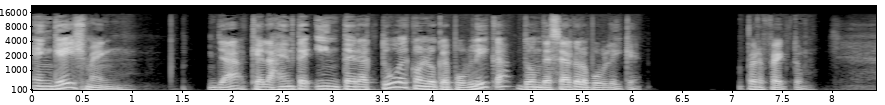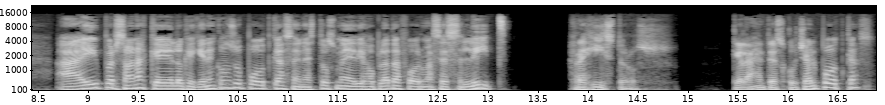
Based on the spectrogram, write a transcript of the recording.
engagement, ya que la gente interactúe con lo que publica donde sea que lo publique. Perfecto. Hay personas que lo que quieren con su podcast en estos medios o plataformas es lead, registros, que la gente escuche el podcast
